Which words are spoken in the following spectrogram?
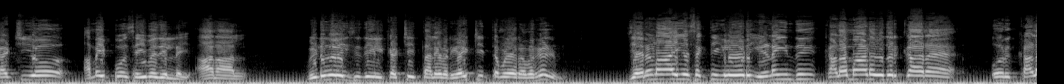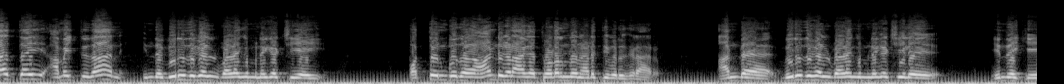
கட்சியோ அமைப்போ செய்வதில்லை. ஆனால் விடுதலை சிறுத்தைகள் கட்சி தலைவர் எழுச்சி தமிழர் அவர்கள் ஜனநாயக சக்திகளோடு இணைந்து களமாடுவதற்கான ஒரு களத்தை அமைத்துதான் இந்த விருதுகள் வழங்கும் நிகழ்ச்சியை பத்தொன்பது ஆண்டுகளாக தொடர்ந்து நடத்தி வருகிறார். அந்த விருதுகள் வழங்கும் நிகழ்ச்சியிலே இன்றைக்கு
